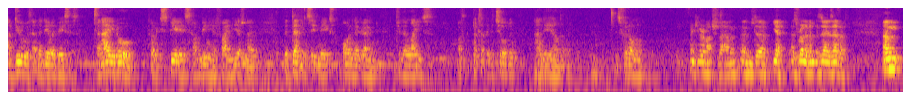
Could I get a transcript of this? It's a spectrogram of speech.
I deal with it on a daily basis, and I know from experience, having been here five years now, the difference it makes on the ground to the lives of particularly the children and the elderly. It's phenomenal. Thank you very much for that, Alan, and uh, yeah, as relevant as, as ever. Um,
